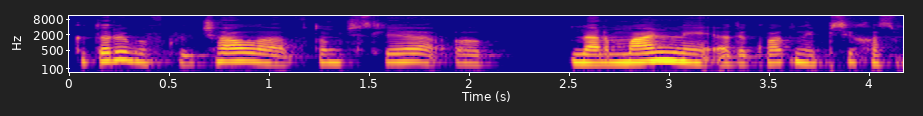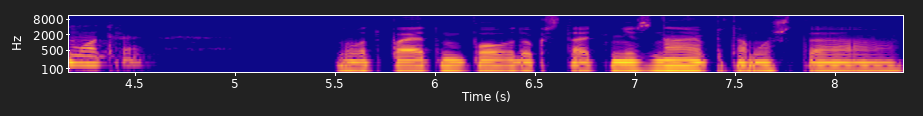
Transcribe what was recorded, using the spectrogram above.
которая бы включала в том числе э, нормальные, адекватные психосмотры. Ну вот по этому поводу, кстати, не знаю, потому что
